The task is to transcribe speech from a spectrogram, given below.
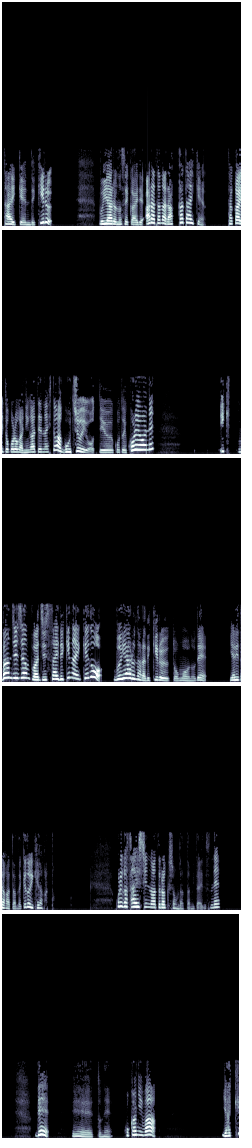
体験できる VR の世界で新たな落下体験。高いところが苦手な人はご注意をっていうことで、これはね、バンジージャンプは実際できないけど、VR ならできると思うので、やりたかったんだけど、行けなかった。これが最新のアトラクションだったみたいですね。で、えー、っとね、他には、野球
